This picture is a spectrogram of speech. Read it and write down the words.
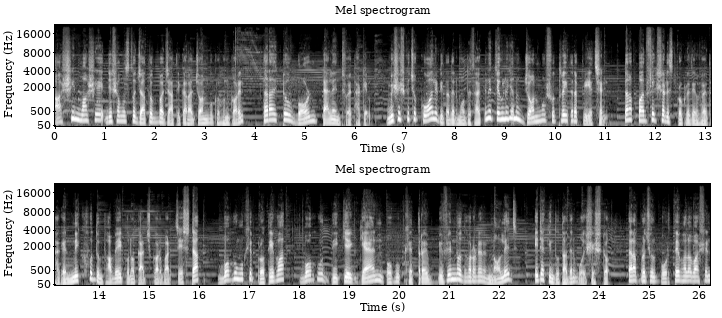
আশ্বিন মাসে যে সমস্ত জাতক বা জাতিকারা জন্মগ্রহণ করেন, তারা একটু বর্ন ট্যালেন্ট হয়ে থাকেন। বিশেষ কিছু কোয়ালিটি তাদের মধ্যে থাকেন, যেগুলি যেন জন্মসূত্রেই তারা পেয়েছেন। তারা পারফেকশনিস্ট প্রকৃতির হয়ে থাকে নিখুঁতভাবে কোনো কাজ করবার চেষ্টা, বহুমুখী প্রতিভা, বহু দিকে জ্ঞান, বহু ক্ষেত্রে বিভিন্ন ধরনের নলেজ এটা কিন্তু তাদের বৈশিষ্ট্য। তারা প্রচুর পড়তে ভালোবাসেন,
